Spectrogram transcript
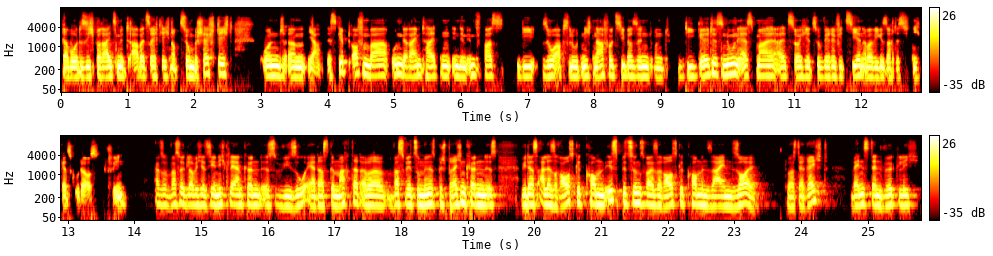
da wurde sich bereits mit arbeitsrechtlichen Optionen beschäftigt. Und ähm, ja, es gibt offenbar Ungereimtheiten in dem Impfpass, die so absolut nicht nachvollziehbar sind. Und die gilt es nun erstmal als solche zu verifizieren. Aber wie gesagt, es sieht nicht ganz gut aus für ihn. Also was wir, glaube ich, jetzt hier nicht klären können, ist, wieso er das gemacht hat. Aber was wir zumindest besprechen können, ist, wie das alles rausgekommen ist, beziehungsweise rausgekommen sein soll. Du hast ja recht, wenn es denn wirklich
